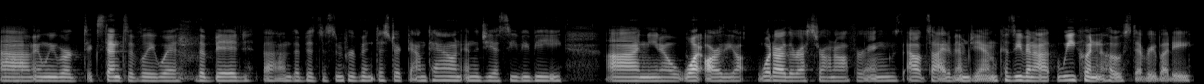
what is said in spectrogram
Um, and we worked extensively with the BID, um, the Business Improvement District downtown, and the GSCVB on, you know, what are the what are the restaurant offerings outside of MGM? Because even uh, we couldn't host everybody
